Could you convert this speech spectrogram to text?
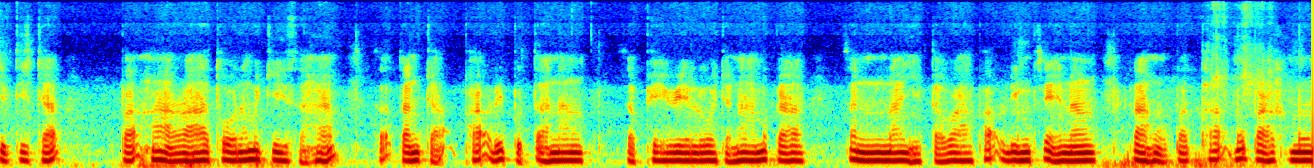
จิตติจะปะหาราโทนมจีสหะสตัญจะภะริปุตตานังสเพเวโลจนามกาสันนาหิตวาพระลิงเสนังลาหุปัฏฐะมุปาคมุง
